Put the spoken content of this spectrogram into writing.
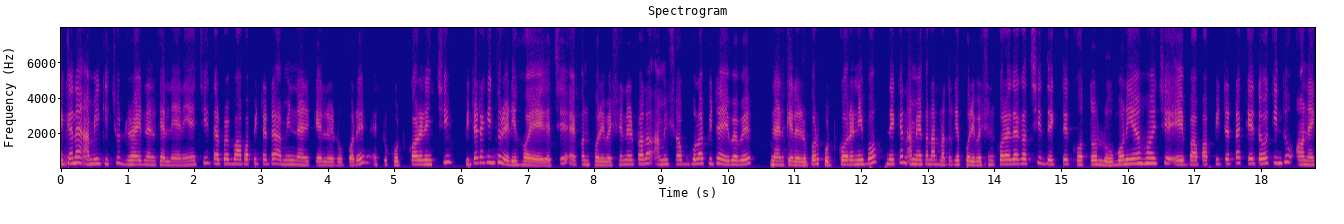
এখানে আমি কিছু ড্রাই নারকেল নিয়ে নিয়েছি। তারপর ভাপা পিঠাটা আমি নারকেলের উপরে একটু কোট করে নিচ্ছি। পিঠাটা কিন্তু রেডি হয়ে গেছে। এখন পরিবেশনের পালা। আমি সবগুলা পিঠা এভাবে নারকেলের উপর কুট করে নিব। দেখেন, আমি এখন আপনাদেরকে পরিবেশন করে দেখাচ্ছি। দেখতে কত লোভনীয় হয়েছে। এই বাপা পিঠাটা খেতেও কিন্তু অনেক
